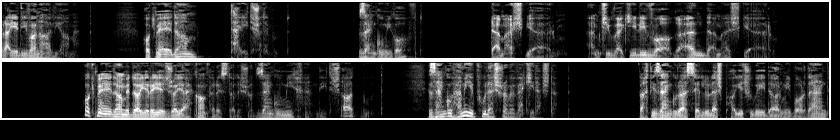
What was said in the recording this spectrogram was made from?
رأی دیوان عالی آمد. حکم اعدام تایید شده بود. زنگو می گفت دمشگرم همچی وکیلی واقعا دمشگرم حکم اعدام به دایره اجرای احکام فرستاده شد. زنگو می خندید. شاد بود. زنگو همه پولش را به وکیلش داد. وقتی زنگو را از سلولش پای چوبه دار می بردند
